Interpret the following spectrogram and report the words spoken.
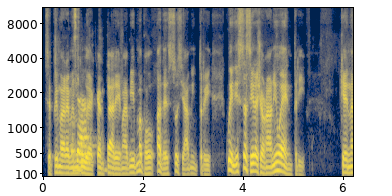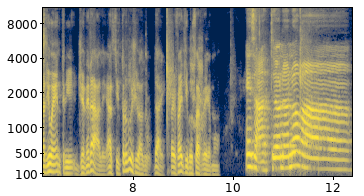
Se prima eravamo esatto. in due a esatto. cantare Ma Pimma Po, adesso siamo in tre. Quindi stasera c'è una new entry, che è una new entry generale, anzi introducila tu, dai, fai, fai tipo Sanremo. Esatto, è una nuova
